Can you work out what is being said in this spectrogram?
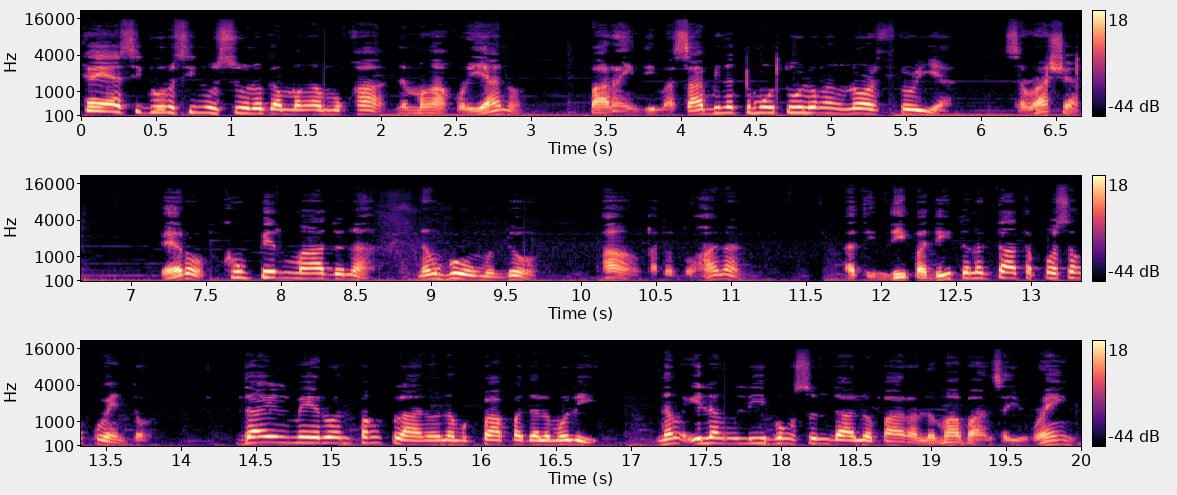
Kaya siguro sinusunog ang mga mukha ng mga Koreano para hindi masabi na tumutulong ang North Korea sa Russia. Pero kumpirmado na ng buong mundo ang katotohanan. At hindi pa dito nagtatapos ang kwento dahil mayroon pang plano na magpapadala muli ng ilang libong sundalo para lumaban sa Ukraine.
